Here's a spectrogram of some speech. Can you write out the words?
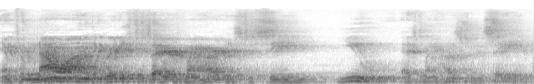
and from now on, the greatest desire of my heart is to see you as my husband saved.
